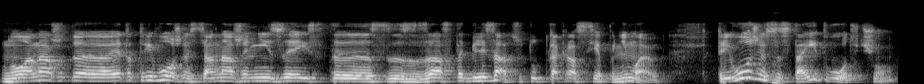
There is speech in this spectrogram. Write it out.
Но она же, э, эта тревожность, она же не за, э, за стабилизацию. Тут как раз все понимают. Тревожность состоит вот в чем.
